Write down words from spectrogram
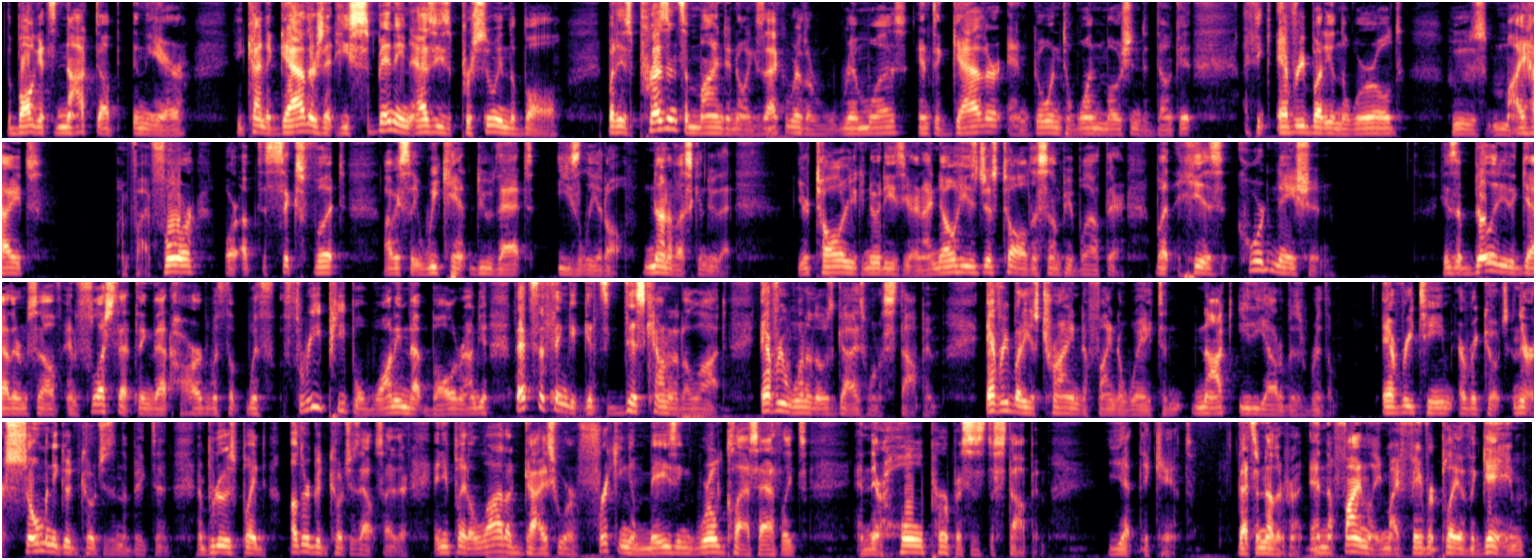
The ball gets knocked up in the air. He kind of gathers it. He's spinning as he's pursuing the ball. But his presence of mind to know exactly where the rim was and to gather and go into one motion to dunk it. I think everybody in the world who's my height, I'm five four or up to six foot, Obviously, we can't do that easily at all. None of us can do that. You're taller, you can do it easier. And I know he's just tall to some people out there, but his coordination, his ability to gather himself and flush that thing that hard with the, with three people wanting that ball around you, that's the thing that gets discounted a lot. Every one of those guys want to stop him. Everybody is trying to find a way to knock Edey out of his rhythm every team, every coach. And there are so many good coaches in the Big Ten. And Purdue has played other good coaches outside of there. And you played a lot of guys who are freaking amazing, world class athletes, and their whole purpose is to stop him. Yet they can't. That's another point. And the, finally, my favorite play of the game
